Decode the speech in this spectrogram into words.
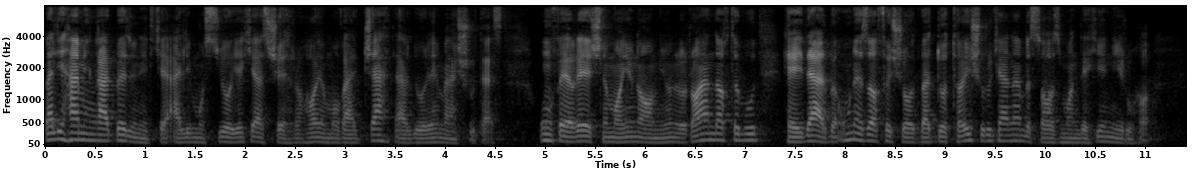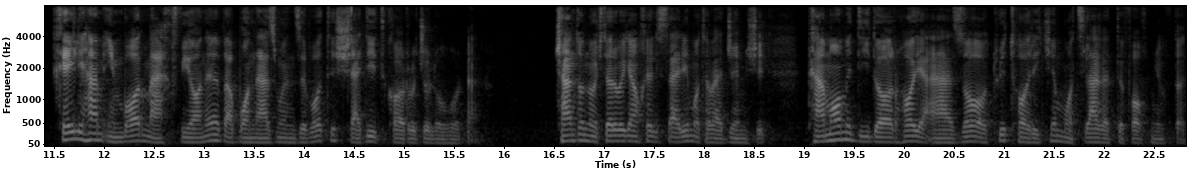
ولی همینقدر بدونید که علی موسیو یکی از چهره های موجه در دوره مشروط است. اون فرقه اجتماعی نامیون رو راه انداخته بود هیدر به اون اضافه شد و دوتایی شروع کردن به سازماندهی نیروها. خیلی هم این بار مخفیانه و با نظم و انضباط شدید کار رو جلو بردن. چند تا نکته رو بگم خیلی سریع متوجه میشید. تمام دیدارهای اعضا توی تاریکی مطلق اتفاق میافتاد.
